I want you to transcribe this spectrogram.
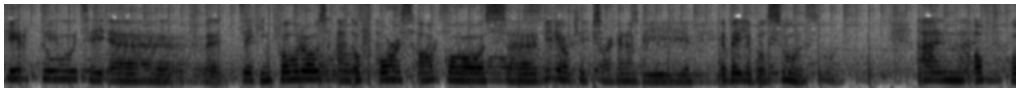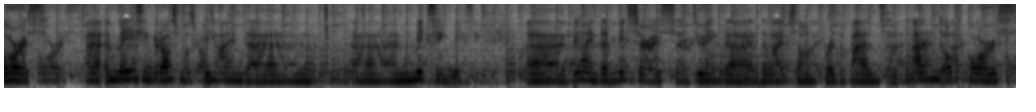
Kerttu uh, taking photos, and of course, Ako's uh, video clips are gonna be available soon. And of course, uh, amazing Rasmus behind the uh, mixing. Uh, behind the mixer is uh, doing the, the live sound for the bands and, and of course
